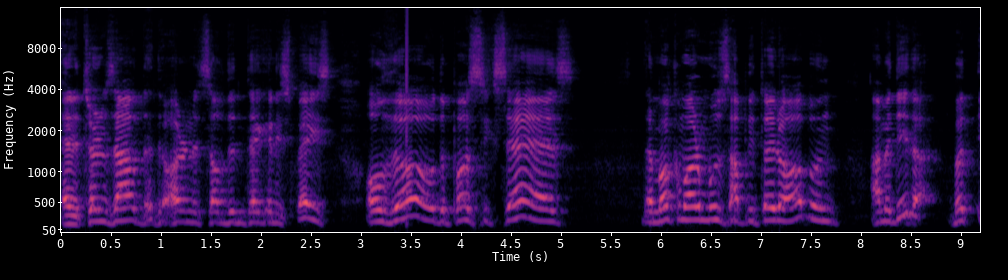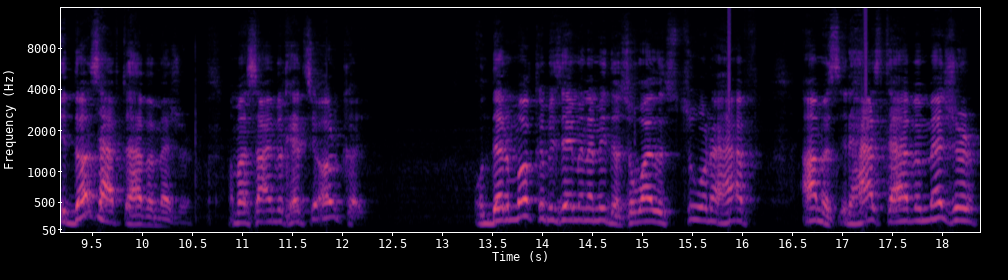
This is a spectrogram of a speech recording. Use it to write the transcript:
and it turns out that the Oren itself didn't take any space, although the Pasuk says that Mokamar Mus Amedida, but it does have to have a measure. So while it's two and a half amas, it has to have a measure,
